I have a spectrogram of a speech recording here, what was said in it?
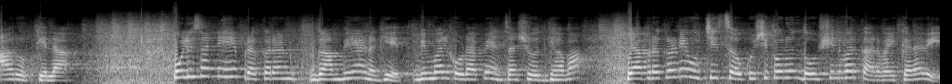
आरोप केला. पोलिसांनी हे प्रकरण गांभीर्यानं घेत विमल कोडापे यांचा शोध घ्यावा या प्रकरणी उचित चौकशी करून दोषींवर कारवाई करावी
